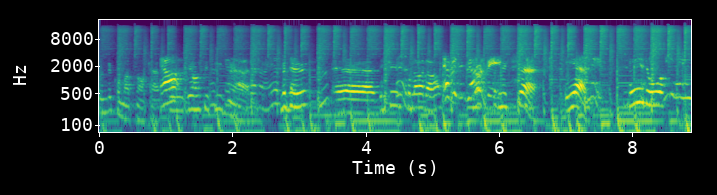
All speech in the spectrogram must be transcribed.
kunde komma snart här. Ja. Så vi har inte tid med det här. Men du, eh, vi ses på lördag. Ja, men det gör Tack vi. så mycket. Igen. Hej då. Hej, hej.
